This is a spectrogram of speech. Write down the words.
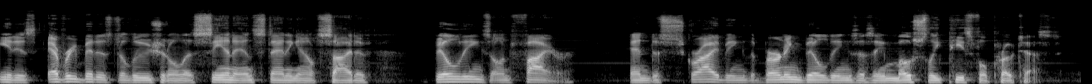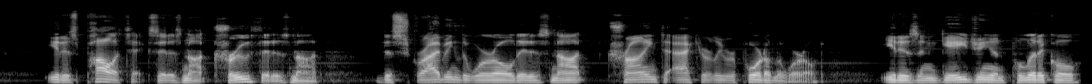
it is every bit as delusional as CNN standing outside of buildings on fire and describing the burning buildings as a mostly peaceful protest. It is politics. It is not truth. It is not describing the world. It is not trying to accurately report on the world. It is engaging in political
